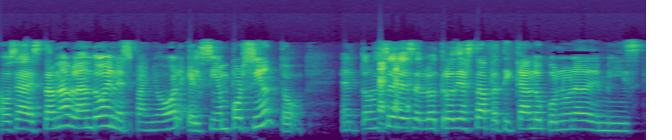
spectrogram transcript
o sea, están hablando en español el 100%. Entonces, el otro día estaba platicando con una de mis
